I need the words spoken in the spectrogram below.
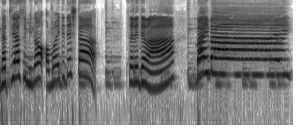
夏休みの思い出でした。それでは、バイバーイ。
